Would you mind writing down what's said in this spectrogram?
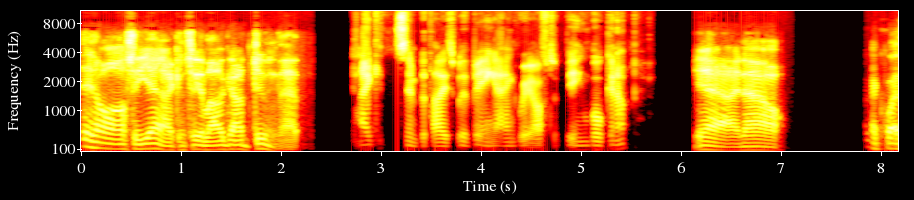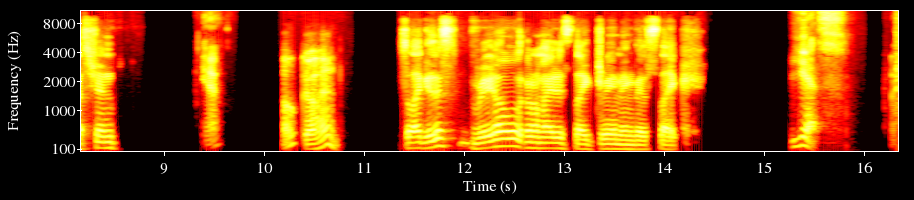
In all honesty, yeah, I can see a lot of gods doing that. I can sympathize with being angry after being woken up. Yeah, I know. A question. Yeah. Oh, go ahead. So, like, is this real, or am I just like dreaming this? Like, Yes.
